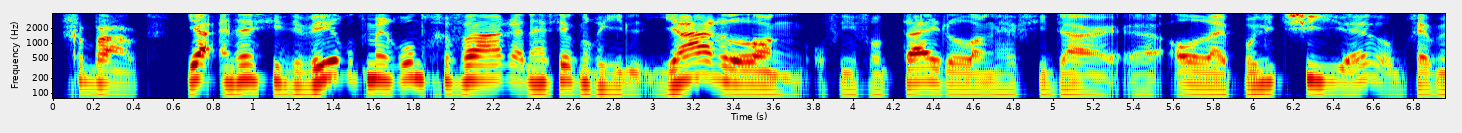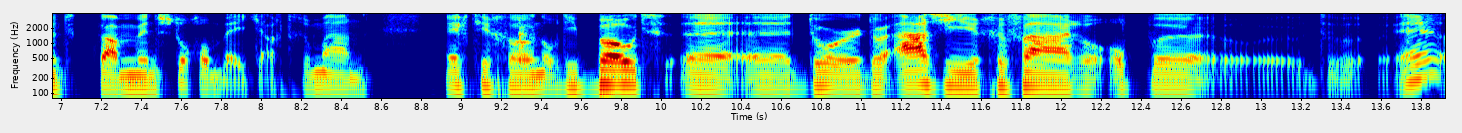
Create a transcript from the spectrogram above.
gebouwd. Ja, en daar heeft hij de wereld mee rondgevaren. En heeft hij ook nog jarenlang, of in ieder geval tijdenlang, heeft hij daar uh, allerlei politie. Hè, op een gegeven moment kwamen mensen toch wel een beetje achter hem aan. Heeft hij gewoon op die boot uh, door, door Azië gevaren. Op de,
